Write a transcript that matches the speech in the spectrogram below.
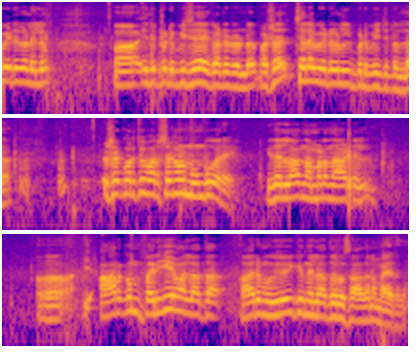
വീടുകളിലും ഇത് പിടിപ്പിച്ചേ കണ്ടിട്ടുണ്ട്. പക്ഷേ ചില വീടുകളിൽ പിടിപ്പിച്ചിട്ടില്ല. പക്ഷേ കുറച്ച് വർഷങ്ങൾ മുമ്പ് വരെ ഇതെല്ലാം നമ്മുടെ നാട്ടിൽ ആർക്കും പരിചയമല്ലാത്ത ആരും ഉപയോഗിക്കുന്നില്ലാത്തൊരു സാധനമായിരുന്നു.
